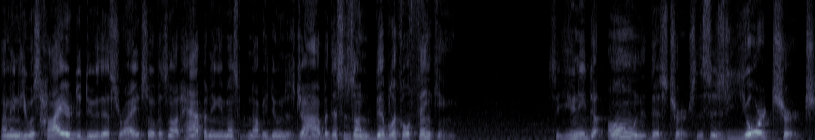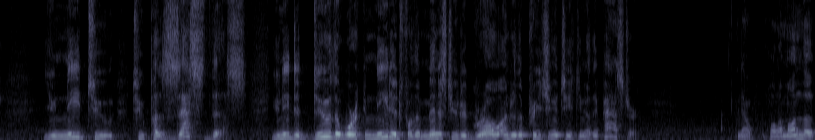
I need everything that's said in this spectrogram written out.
I mean, he was hired to do this, right? So if it's not happening, he must not be doing his job. But this is unbiblical thinking. So you need to own this church. This is your church. You need to, to possess this. You need to do the work needed for the ministry to grow under the preaching and teaching of the pastor. Now, while I'm on the,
